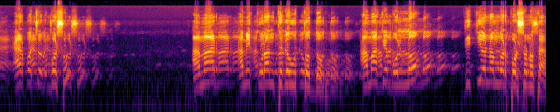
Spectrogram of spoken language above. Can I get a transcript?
হ্যাঁ। এরপর চল- বসুন। আমার, আমি কোরআন থেকে উত্তর দেব। আমাকে বলল, দ্বিতীয় নম্বর প্রশ্ন স্যার,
